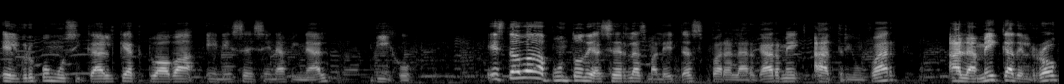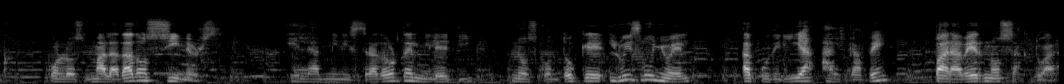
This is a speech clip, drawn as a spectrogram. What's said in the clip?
el grupo musical que actuaba en esa escena final, dijo, estaba a punto de hacer las maletas para largarme a triunfar a la meca del rock con los malhadados Sinners. El administrador del Mileti nos contó que Luis Buñuel acudiría al café para vernos actuar.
